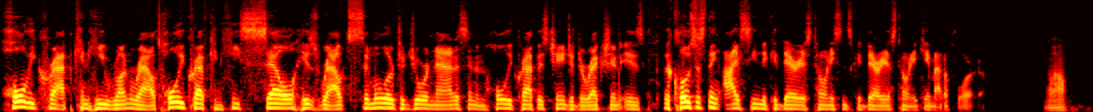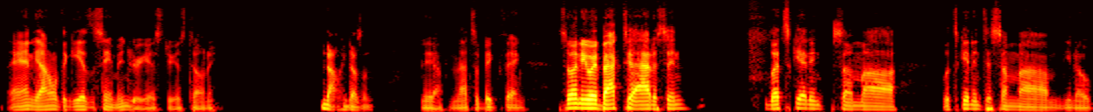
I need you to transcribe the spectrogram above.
holy crap, can he run routes? Holy crap, can he sell his routes similar to Jordan Addison? And holy crap, his change of direction is the closest thing I've seen to Kadarius Toney since Kadarius Toney came out of Florida. Wow, and I don't think he has the same injury history as Toney. No, he doesn't. Yeah, and that's a big thing. So anyway, back to Addison. Let's get into some. uh let's get into some um, you know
